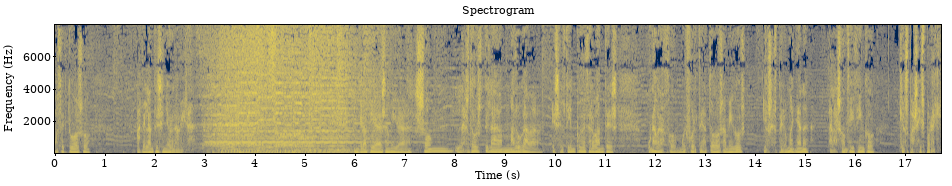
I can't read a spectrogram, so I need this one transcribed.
afectuoso. Adelante, señor Gavira. Gracias, amiga. Son las dos de la madrugada. Es el tiempo de Cervantes. Un abrazo muy fuerte a todos, amigos, y os espero mañana a las once y cinco que os paséis por aquí.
